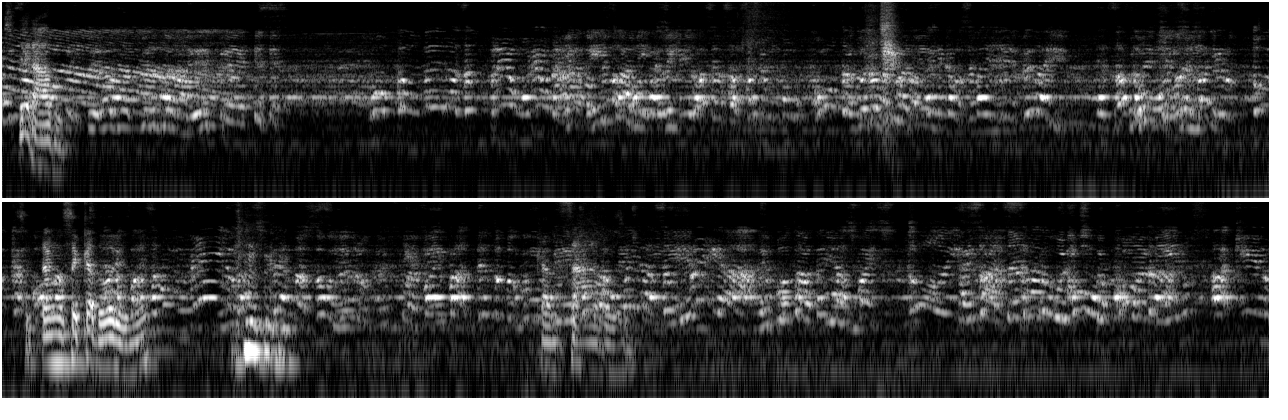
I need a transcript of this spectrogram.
Esperado. Esperar na pena da América. O Palmeiras abriu o Rio Parabéns, Flamengo, Conseguiu a sensação de gol contra do time do América. Você tá nos secadores, né? Passa no meio das pernas do goleiro vai pra dentro do gol. Cansados. Palmeiras amplia. Aí o Botafogo Palmeiras faz Tá 2 a empatando 0 com o Coritiba com um a contra menos. Aqui no...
